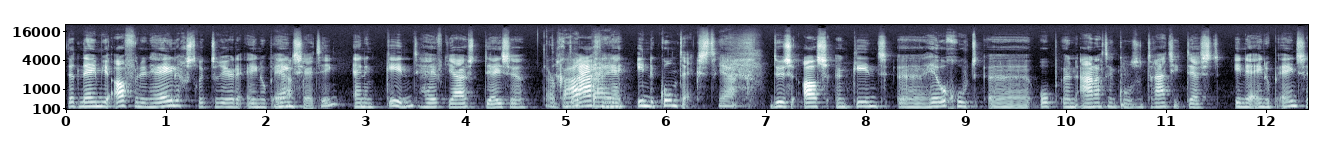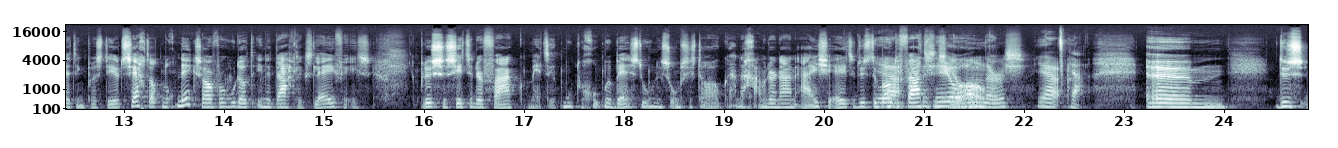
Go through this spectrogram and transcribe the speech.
dat neem je af in een hele gestructureerde één-op-één ja. setting. En een kind heeft juist deze Daar gedragingen in de context. Ja. Dus als een kind uh, heel goed uh, op een aandacht- en concentratietest in de één-op-één setting presteert, zegt dat nog niks over hoe dat in het dagelijks leven is. Plus ze zitten er vaak met, ik moet toch goed mijn best doen. En soms is er ook, ja, dan gaan we daarna een ijsje eten. Dus de ja, motivatie is heel, hoog. anders. Ja. ja. Um, dus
